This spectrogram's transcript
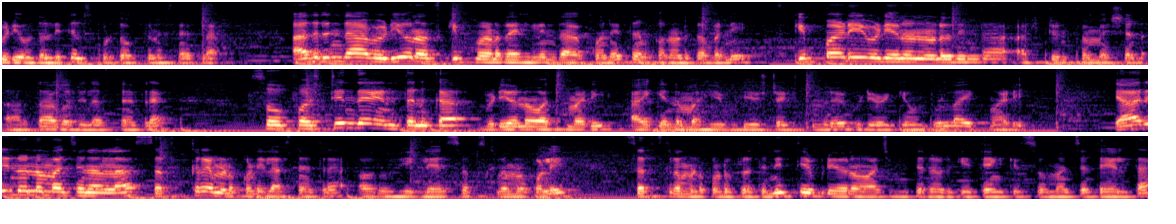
ವಿಡಿಯೋದಲ್ಲಿ ತಿಳಿಸ್ಕೊಡ್ತಾ ಹೋಗ್ತೀನಿ ಸ್ನೇಹಿತರೆ. ಆದ್ದರಿಂದ ವಿಡಿಯೋನ ಸ್ಕಿಪ್ ಮಾಡದೆ ಇಲ್ಲಿಂದ ಕೊನೆ ತನಕ ನೋಡ್ತಾ ಬನ್ನಿ. ಸ್ಕಿಪ್ ಮಾಡಿ ವಿಡಿಯೋನ ನೋಡೋದ್ರಿಂದ ಅಷ್ಟು ಇನ್ಫಾರ್ಮೇಷನ್ ಅರ್ಥ ಆಗೋದಿಲ್ಲ ಸ್ನೇಹಿತರೆ. ಸೊ ಫಸ್ಟಿಂದ ಎಂಡ್ ತನಕ ವಿಡಿಯೋನ ವಾಚ್ ಮಾಡಿ, ಹಾಗೆ ನಮ್ಮ ಈ ವಿಡಿಯೋ ಇಷ್ಟ ಅಂದರೆ ವಿಡಿಯೋಗೆ ಒಂದು ಲೈಕ್ ಮಾಡಿ. ಯಾರೇನೋ ನಮ್ಮ ಚಾನಲ್ನ ಸಬ್ಸ್ಕ್ರೈಬ್ ಮಾಡ್ಕೊಂಡಿಲ್ಲ ಸ್ನೇಹಿತರೆ, ಅವರು ಈಗಲೇ ಸಬ್ಸ್ಕ್ರೈಬ್ ಮಾಡ್ಕೊಳ್ಳಿ. ಸಬ್ಸ್ಕ್ರೈಬ್ ಮಾಡಿಕೊಂಡು ಪ್ರತಿನಿತ್ಯ ವಿಡಿಯೋನ ವಾಚ್ ಮಾಡ್ತಿರೋರಿಗೆ ಥ್ಯಾಂಕ್ ಯು ಸೋ ಮಚ್ ಅಂತ ಹೇಳ್ತಾ,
